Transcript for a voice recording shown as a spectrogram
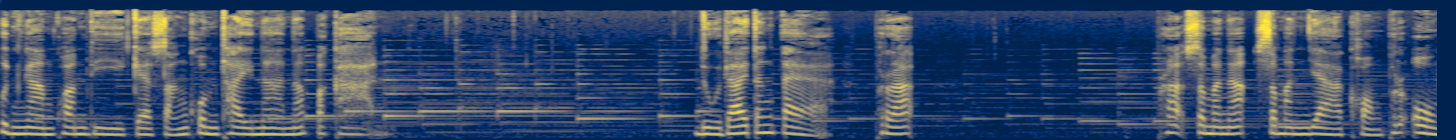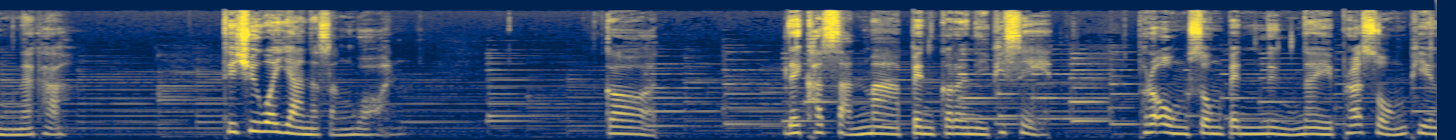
คุณงามความดีแก่สังคมไทยนานับประการ ดูได้ตั้งแต่พระ พระสมณะสมัญญาของพระองค์นะคะ ที่ชื่อว่ายานสังวร ก็ได้คัดสรรมาเป็นกรณีพิเศษ พระองค์ทรงเป็นหนึ่งในพระสงฆ์เพียง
